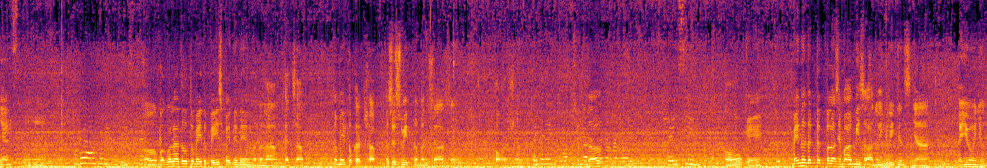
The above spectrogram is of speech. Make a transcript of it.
niya. Mm. Pag wala akong tomato paste, pero Oh, pag wala daw tomato paste, pwede na yung ano lang, ketchup. Tomato ketchup. Kasi sweet naman siya, so okay siya. pwede rin optional No? no? ng ano, raisin. Okay. May nadagdag pala si Mami sa ano ingredients niya. Ayun, yung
